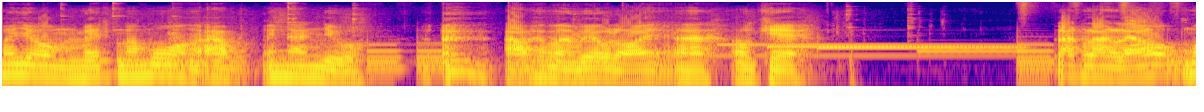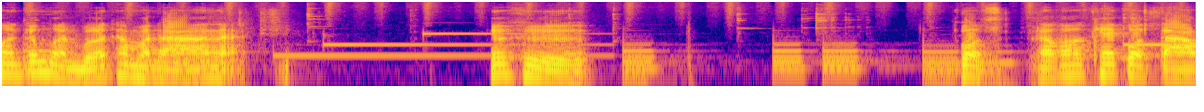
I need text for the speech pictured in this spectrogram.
มะยมเม็ดมะม่วงอัพไอ้นั่นอยู่เอาให้มันเวลร้อยอะโอเค หลักๆแล้วมันก็เหมือนเบิร์ดธรรมดาแหละ ก็คือ กดแล้วก็แค่กดตาม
